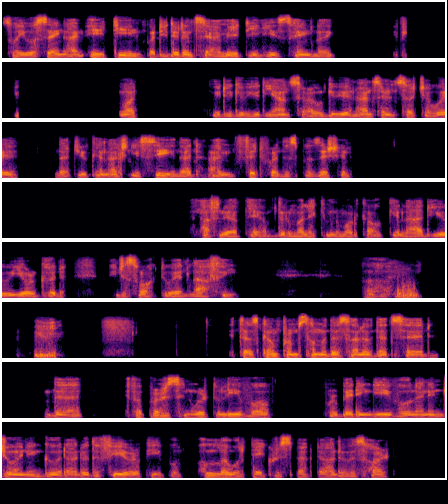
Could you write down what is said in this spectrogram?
So he was saying, I'm 18, but he didn't say I'm 18. He's saying, like, if you want me to give you the answer, I will give you an answer in such a way that you can actually see that I'm fit for this position. And after that, Abdul Malik ibn Murta, okay, lad, you, you're good. He just walked away laughing. Uh, it has come from some of the Salaf that said that if a person were to leave off forbidding evil and enjoining good out of the fear of people, Allah will take respect out of his heart.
